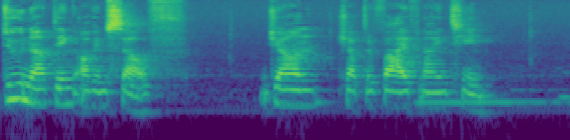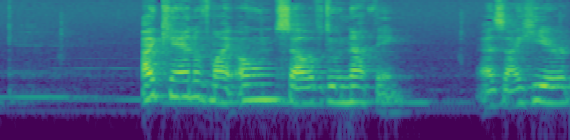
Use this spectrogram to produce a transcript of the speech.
do nothing of himself. John chapter 5, 19. I can of my own self do nothing. As I hear,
